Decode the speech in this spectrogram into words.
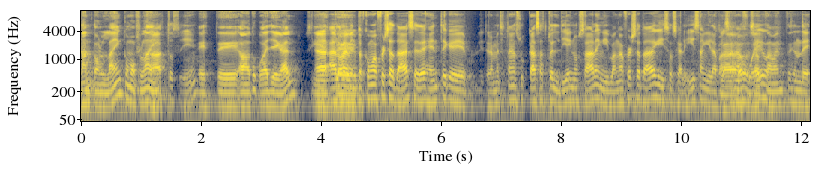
tanto online como offline. Exacto, sí. Este, a donde tú puedas llegar. a, los este eventos como First Attack se de gente que literalmente están en sus casas todo el día y no salen y van a First Attack y socializan y la pasan a fuego. Exactamente.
